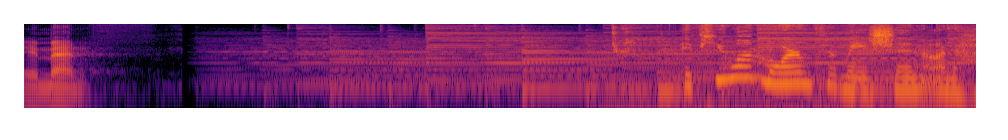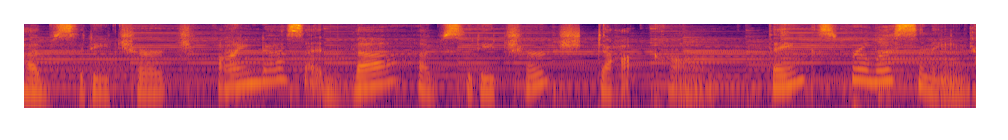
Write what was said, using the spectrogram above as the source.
Amen. If you want more information on Hub City Church, find us at thehubcitychurch.com. Thanks for listening.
